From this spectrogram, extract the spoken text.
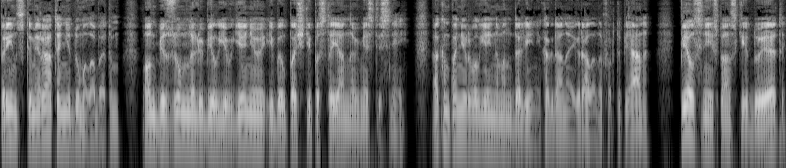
Принц Камерата не думал об этом. Он безумно любил Евгению и был почти постоянно вместе с ней. Аккомпанировал ей на мандолине, когда она играла на фортепиано, пел с ней испанские дуэты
